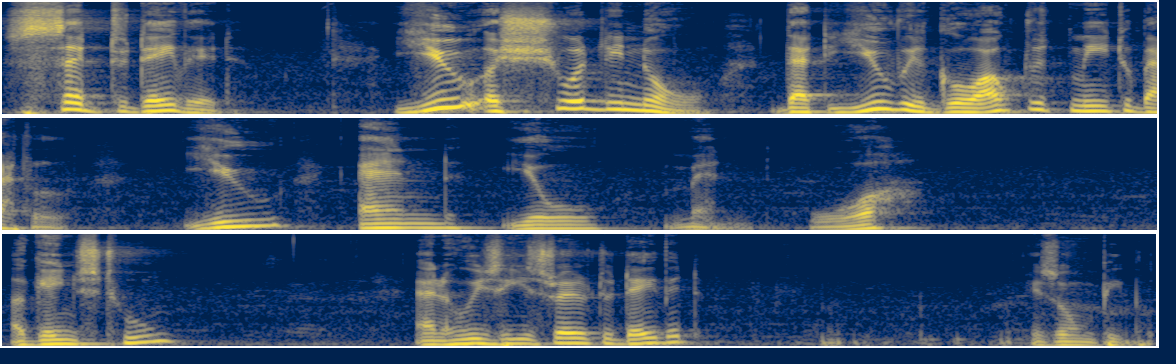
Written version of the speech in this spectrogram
said to David, You assuredly know that you will go out with me to battle, you and your men. What? Against whom? And who is Israel to David? His own people.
